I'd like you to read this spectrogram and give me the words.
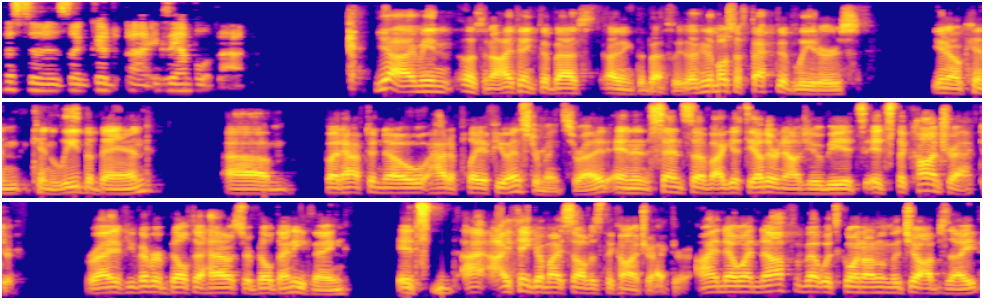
this is a good uh, example of that. Yeah, I mean, listen, I think the best, I think the best leaders, I think the most effective leaders, you know, can can lead the band, um, but have to know how to play a few instruments, right? And in the sense of, I guess the other analogy would be it's it's the contractor, right? If you've ever built a house or built anything, it's I, I think of myself as the contractor. I know enough about what's going on on the job site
